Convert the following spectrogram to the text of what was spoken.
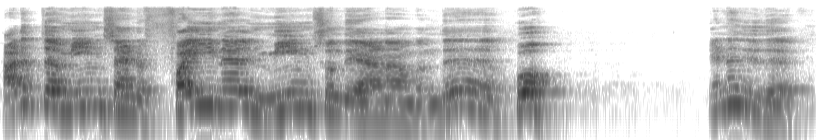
அடுத்த மீம்ஸ் அண்ட் ஃபைனல் மீம்ஸ் வந்து ஏன்னா வந்து ஓ என்னது இது?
